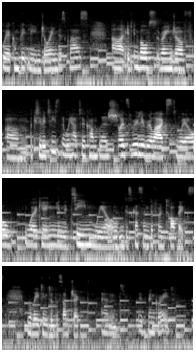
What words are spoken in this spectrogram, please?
We're completely enjoying this class. Uh, it involves a range of um, activities that we have to accomplish. So it's really relaxed. We're all working in a team. We're all discussing different topics relating to the subject and it's been great.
